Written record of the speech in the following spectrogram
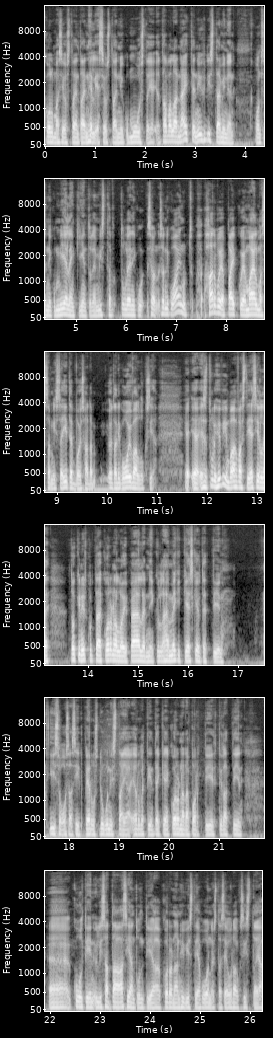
kolmas jostain tai neljäs jostain niin kuin muusta. Ja, ja tavallaan näiden yhdistäminen on se niin kuin mielenkiintoinen, mistä tulee, niin kuin, se on, se on niin kuin ainut harvoja paikkoja maailmassa, missä itse voi saada jotain niin kuin oivalluksia. Ja, ja, ja se tuli hyvin vahvasti esille. Toki nyt kun tämä korona löi päälle, niin kyllähän mekin keskeytettiin iso osa siitä perusduunista ja, ja ruvettiin tekemään koronaraporttia, tilattiin kuultiin yli sata asiantuntijaa koronan hyvistä ja huonoista seurauksista. Ja,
